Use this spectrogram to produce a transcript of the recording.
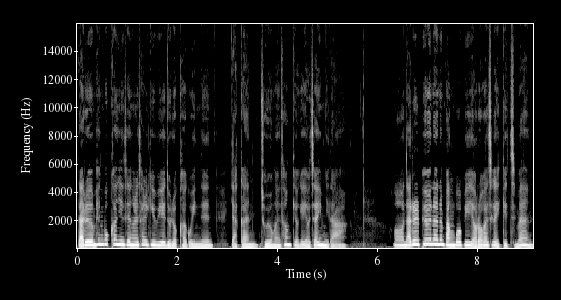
나름 행복한 인생을 살기 위해 노력하고 있는 약간 조용한 성격의 여자입니다. 어, 나를 표현하는 방법이 여러 가지가 있겠지만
